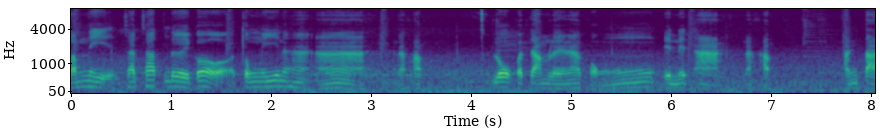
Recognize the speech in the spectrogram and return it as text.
ตำหนิชัดๆเลยก็ตรงนี้นะฮะอ่านะครับโรคประจำเลยนะของ NSR นะครับ ทั้งตา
